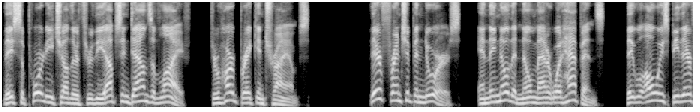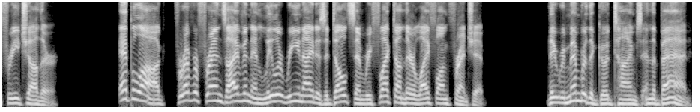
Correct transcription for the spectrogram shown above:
They support each other through the ups and downs of life, through heartbreak and triumphs. Their friendship endures, and they know that no matter what happens, they will always be there for each other. Epilogue Forever friends Ivan and Leela reunite as adults and reflect on their lifelong friendship. They remember the good times and the bad,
